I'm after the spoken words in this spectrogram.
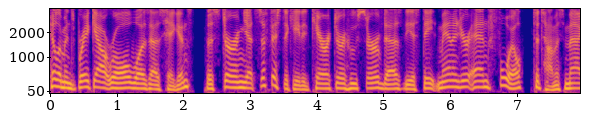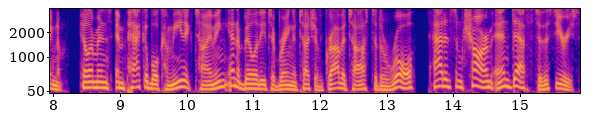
Hillerman's breakout role was as Higgins, the stern yet sophisticated character who served as the estate manager and foil to Thomas Magnum. Hillerman's impeccable comedic timing and ability to bring a touch of gravitas to the role added some charm and depth to the series.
